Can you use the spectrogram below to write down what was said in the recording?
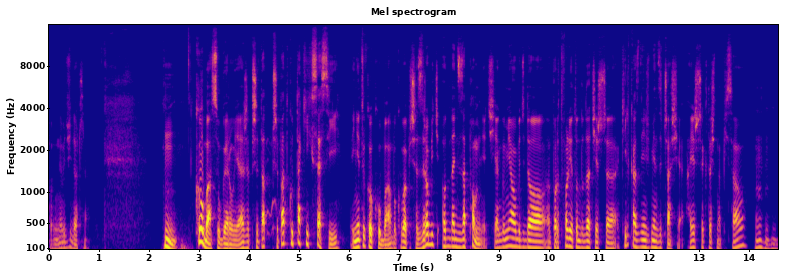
Powinny być widoczne. Hmm. Kuba sugeruje, że przy przypadku takich sesji, i nie tylko Kuba, bo Kuba pisze, zrobić, oddać, zapomnieć. Jakby miało być do portfolio, to dodać jeszcze kilka zdjęć w międzyczasie. A jeszcze ktoś napisał. Hmm, hmm,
